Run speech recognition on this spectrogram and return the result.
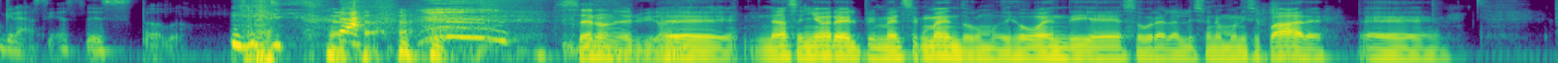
Gracias, es todo. Cero nervios. Eh, nada, señores, el primer segmento, como dijo Wendy, es sobre las elecciones municipales. Eh,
